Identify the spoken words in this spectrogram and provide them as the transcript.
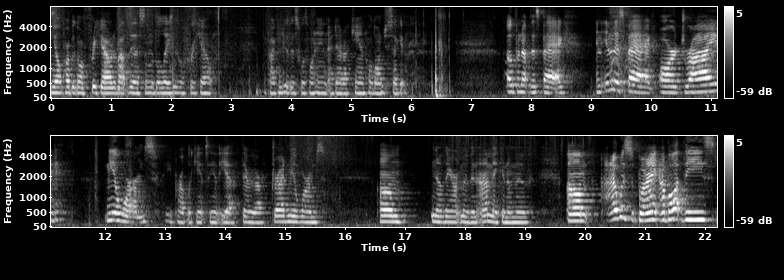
y'all probably gonna freak out about this. Some of the ladies will freak out. If I can do this with one hand, I doubt I can. Hold on just a second. Open up this bag and in this bag are dried mealworms. You probably can't see it. Yeah, there we are. Dried mealworms. Um, no, they aren't moving. I'm making them move. Um, I was buying, I bought these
